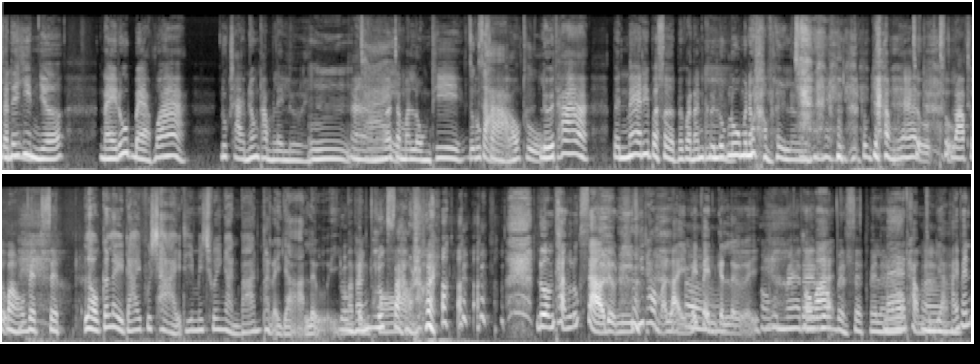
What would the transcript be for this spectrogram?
จะได้ยินเยอะในรูปแบบว่าลูกชายไม่ต้องทำอะไรเลยอ่าก็จะมาลงที่ลูกสาว หรือถ้าเป็นแม่ที่ประเสริฐไปกว่านั้นคือลูกๆไม่ต้องทำอะไรเลย ทุกอย่างแม่รับเหมาเบ็ดเสร็จ เราก็เลยได้ผู้ชายที่ไม่ช่วยงานบ้านภรรยาเลยมาเป็นลูกสาวด้วย รวมทั้งลูกสาวเดี๋ยวนี้ที่ทำอะไรไม่เป็นกันเลยเพราะคุณแม่ได้ร่วมเบ็ดเสร็จไปแล้วแม่ทำทุกอย่างให้เพราะ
